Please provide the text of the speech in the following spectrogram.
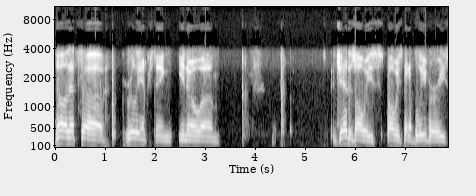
No, that's uh, really interesting. You know, um, Jed has always always been a believer. He's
